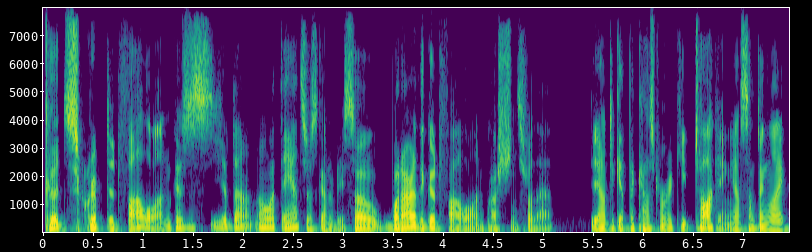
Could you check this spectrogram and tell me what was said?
good scripted follow-on because you don't know what the answer is going to be. So, what are the good follow-on questions for that? You know, to get the customer to keep talking. You know, something like,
